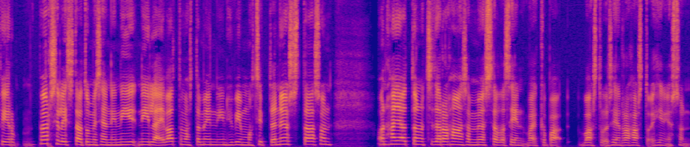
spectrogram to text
fir, pörssilistautumiseen, niin ni, niillä ei välttämättä mene niin hyvin, mutta sitten jos taas on, on hajauttanut sitä rahaansa myös sellaisiin vaikkapa vastuullisiin rahastoihin, jos on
